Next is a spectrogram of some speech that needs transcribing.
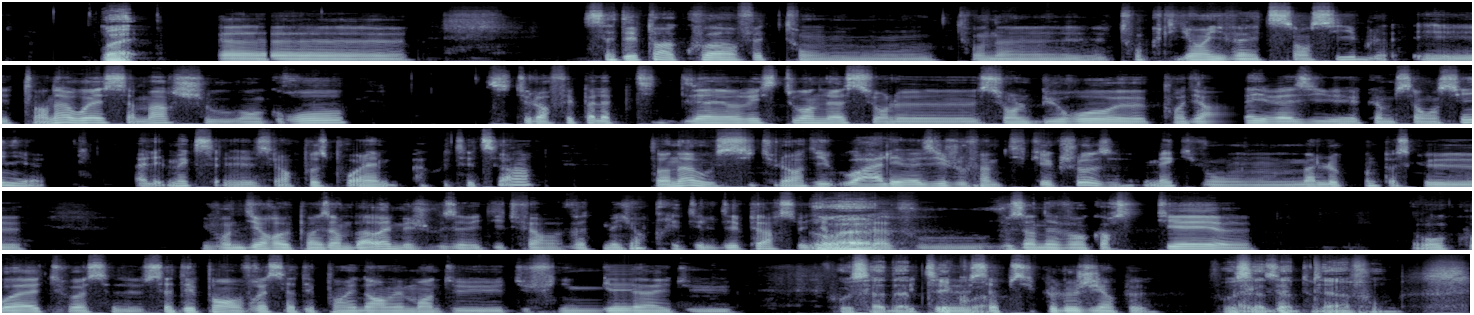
Ouais. Euh, ça dépend à quoi en fait ton ton, euh, ton client il va être sensible. Et t'en as ouais ça marche ou en gros si tu leur fais pas la petite ristourne là sur le sur le bureau euh, pour dire allez vas-y comme ça on signe ah, les mecs ça, ça leur pose problème. À côté de ça t'en as aussi tu leur dis ouais, allez vas-y je vous fais un petit quelque chose les mecs ils vont mal le prendre parce que ils vont te dire euh, par exemple bah ouais mais je vous avais dit de faire votre meilleur prix dès le départ veut dire Ouais. voilà, vous vous en avez encore sorti donc ouais tu vois ça, ça dépend en vrai ça dépend énormément du, du feeling et du Faut s'adapter, de sa psychologie un peu Faut s'adapter à fond.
